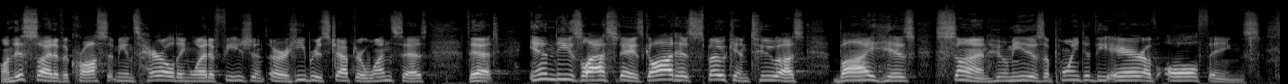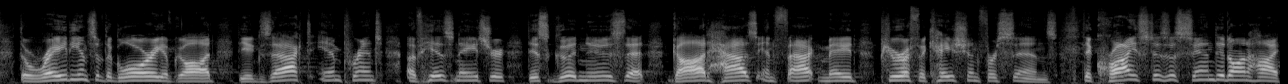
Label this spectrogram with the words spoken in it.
On this side of the cross, it means heralding what Ephesians or Hebrews chapter 1 says that in these last days, God has spoken to us by his Son, whom he has appointed the heir of all things, the radiance of the glory of God, the exact imprint of his nature, this good news that God has in fact made purification for sins, that Christ has ascended on high,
